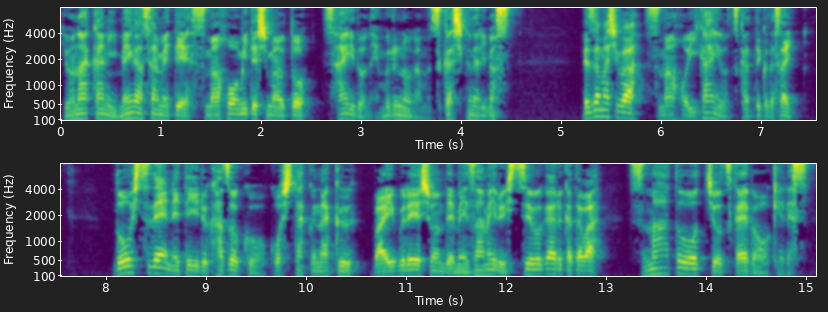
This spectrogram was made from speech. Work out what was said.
夜中に目が覚めてスマホを見てしまうと再度眠るのが難しくなります。目覚ましはスマホ以外を使ってください。同室で寝ている家族を起こしたくなく、バイブレーションで目覚める必要がある方は、スマートウォッチを使えば OK です。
